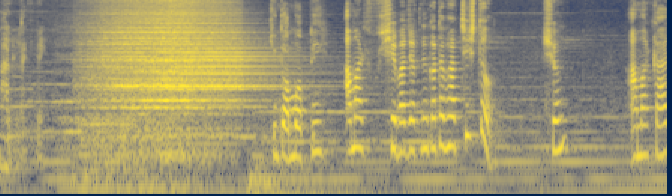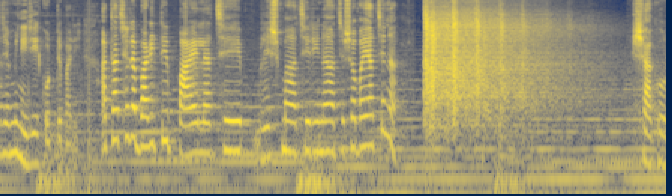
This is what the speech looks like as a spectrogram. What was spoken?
ভালো লাগবে। কিন্তু আম্মু আপনি? আমার সেবা যত্নের কথা ভাবছিস তো? শোন আমার কাজ আমি নিজেই করতে পারি। আর তাছাড়া বাড়িতে পায়েল আছে রেশমা আছে রিনা আছে সবাই আছে না? সাগর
